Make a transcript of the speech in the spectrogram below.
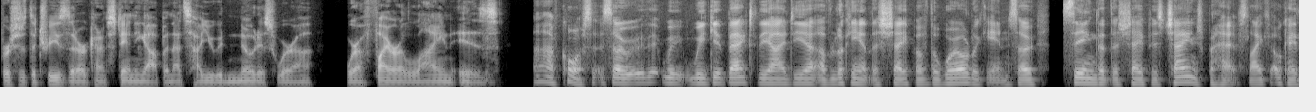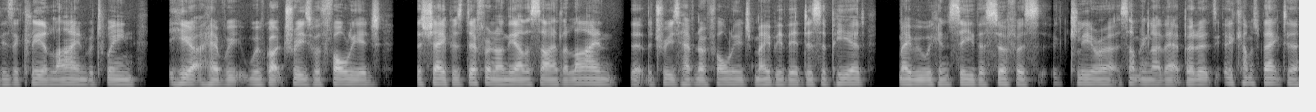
versus the trees that are kind of standing up. And that's how you would notice where a, where a fire line is. Ah, of course. So we, we get back to the idea of looking at the shape of the world again. So seeing that the shape has changed, perhaps like, okay, there's a clear line between here have we, we've got trees with foliage the shape is different on the other side of the line. The, the trees have no foliage. Maybe they're disappeared. Maybe we can see the surface clearer, something like that. But it, it comes back to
